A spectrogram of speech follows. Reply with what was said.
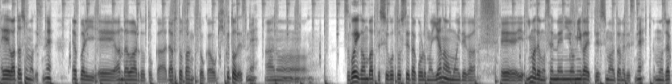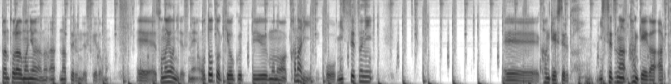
えー私もですねやっぱり、えーアンダーワールドとかダフトパンクとかを聞くとですねあのーすごい頑張って仕事してた頃の嫌な思い出が、えー今でも鮮明に蘇ってしまうためですねもう若干トラウマにはなななってるんですけども、えーそのようにですね音と記憶っていうものはかなりこう密接に、えー関係してると密接な関係があると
